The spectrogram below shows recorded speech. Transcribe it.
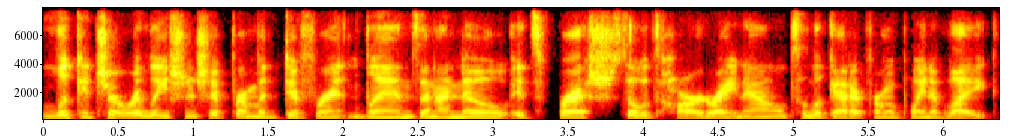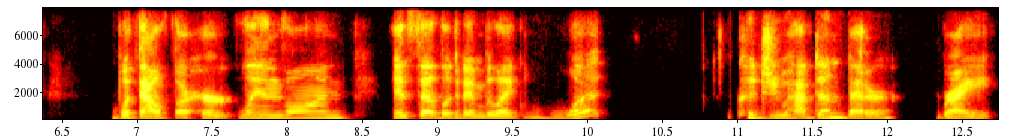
look at your relationship from a different lens. And I know it's fresh, so it's hard right now to look at it from a point of like without the hurt lens on. Instead, look at it and be like, what could you have done better? Right?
